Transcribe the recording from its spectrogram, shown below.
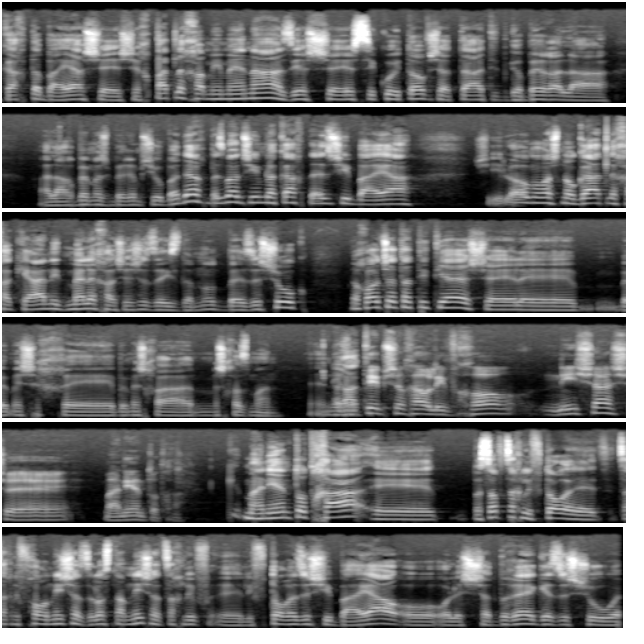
לקחת בעיה שאכפת לך ממנה, אז יש, יש סיכוי טוב שאתה תתגבר על, ה, על הרבה משברים שיהיו בדרך, בזמן שאם לקחת איזושהי בעיה שהיא לא ממש נוגעת לך, כי היה נדמה לך שיש איזו הזדמנות באיזה שוק, יכול להיות שאתה תתייאש אה, במשך, אה, במשך, במשך הזמן. אז נראה... הטיפ שלך הוא לבחור נישה שמעניינת אותך. מעניינת אותך, אה, בסוף צריך לפתור, צריך לבחור נישה, זה לא סתם נישה, צריך לפתור איזושהי בעיה או, או לשדרג איזשהו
